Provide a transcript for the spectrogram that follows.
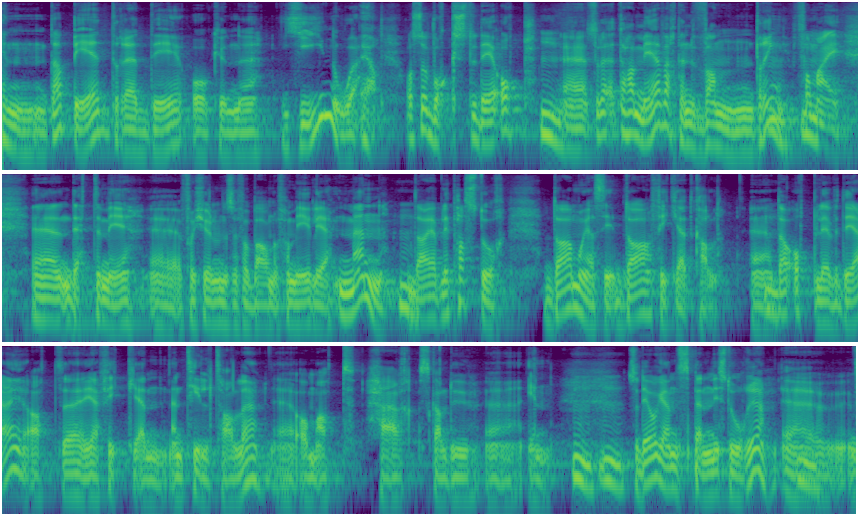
enda bedre det å kunne gi noe. Ja. Og så vokste det opp. Mm. Så det, det har mer vært en vandring for meg, eh, dette med eh, forkynnelse for barn og familie. Men da jeg ble pastor, da må jeg si, da fikk jeg et kall. Eh, Da opplevde jeg at eh, jeg fikk en, en tiltale eh, om at her skal du inn. Så det er òg en spennende historie. Mm.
